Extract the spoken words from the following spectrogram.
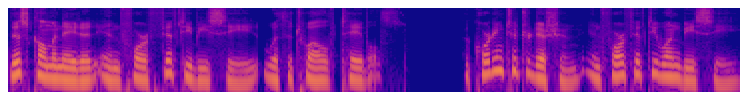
This culminated in 450 BC with the Twelve Tables. According to tradition, in 451 BC,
